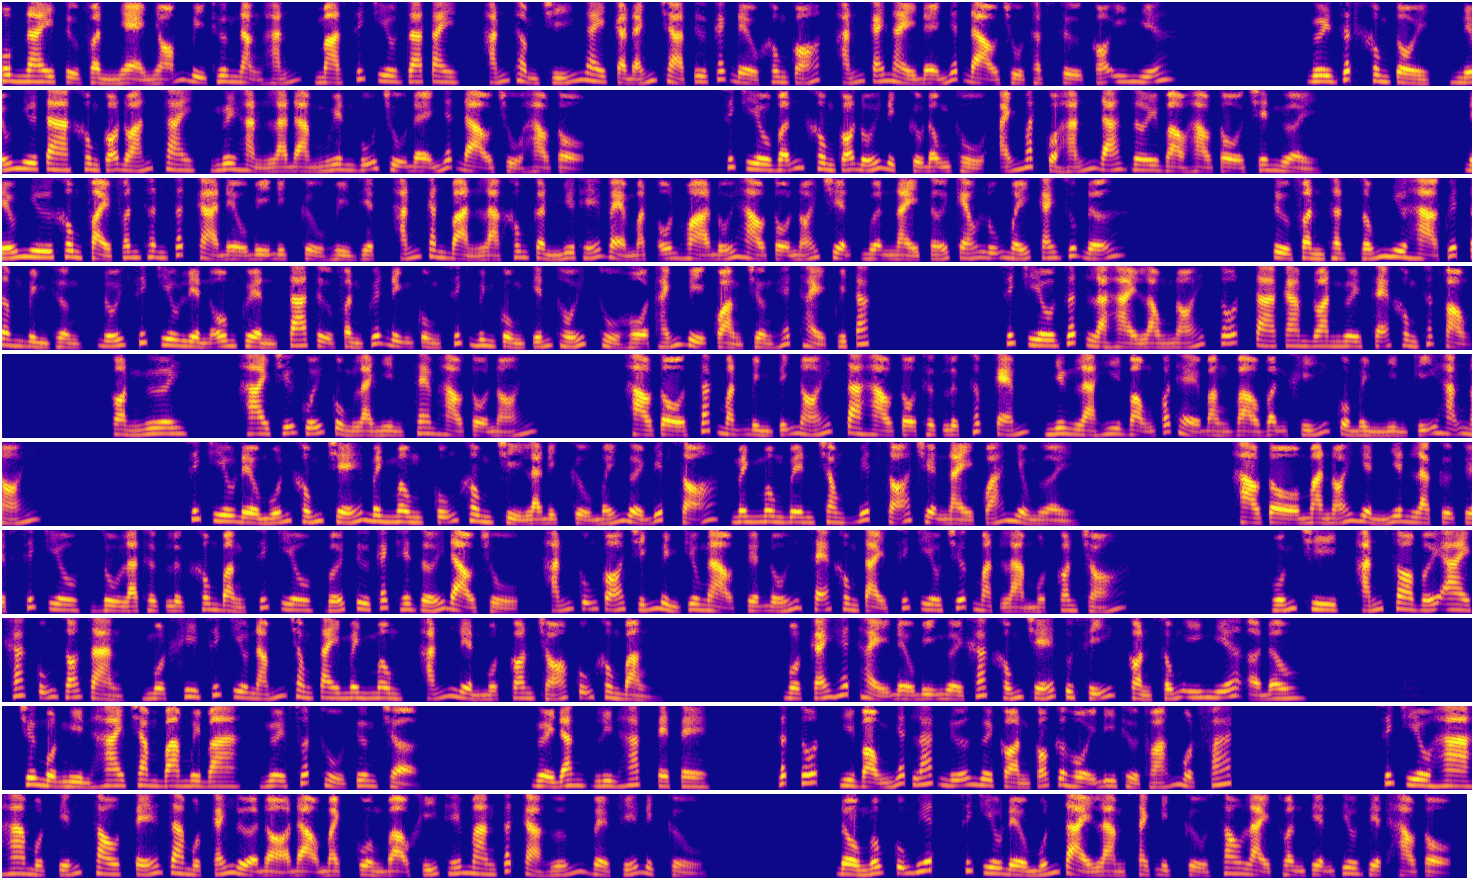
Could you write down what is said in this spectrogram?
Hôm nay tự phần nhẹ nhõm bị thương nặng hắn, mà xích yêu ra tay, hắn thậm chí ngay cả đánh trả tư cách đều không có, hắn cái này đệ nhất đạo chủ thật sự có ý nghĩa. Ngươi rất không tồi, nếu như ta không có đoán sai, ngươi hẳn là đàm nguyên vũ trụ đệ nhất đạo chủ hào tổ. Xích yêu vẫn không có đối địch cử động thủ, ánh mắt của hắn đã rơi vào hào tổ trên người. Nếu như không phải phân thân tất cả đều bị địch cửu hủy diệt, hắn căn bản là không cần như thế vẻ mặt ôn hòa đối hào tổ nói chuyện, mượn này tới kéo lũ mấy cái giúp đỡ. Tự phần thật giống như hạ quyết tâm bình thường, đối xích yêu liền ôm quyền, ta tự phần quyết định cùng xích binh cùng tiến thối, thủ hộ thánh vị quảng trường hết thảy quy tắc. Xích yêu rất là hài lòng nói, tốt ta cam đoan ngươi sẽ không thất vọng. Còn ngươi, hai chữ cuối cùng là nhìn xem hào tổ nói. Hào tổ sắc mặt bình tĩnh nói, ta hào tổ thực lực thấp kém, nhưng là hy vọng có thể bằng vào vận khí của mình nhìn kỹ hãng nói. Xích yêu đều muốn khống chế minh mông cũng không chỉ là địch cửu mấy người biết rõ, minh mông bên trong biết rõ chuyện này quá nhiều người. Hào tổ mà nói hiển nhiên là cự tuyệt xích yêu, dù là thực lực không bằng xích yêu, với tư cách thế giới đạo chủ, hắn cũng có chính mình kiêu ngạo tuyệt đối sẽ không tài xích yêu trước mặt làm một con chó. Huống chi, hắn so với ai khác cũng rõ ràng, một khi xích yêu nắm trong tay mênh mông, hắn liền một con chó cũng không bằng. Một cái hết thảy đều bị người khác khống chế tu sĩ, còn sống ý nghĩa ở đâu? Chương 1233, người xuất thủ tương trợ. Người đăng, Linh HTT. Rất tốt, hy vọng nhất lát nữa ngươi còn có cơ hội đi thử thoáng một phát. Xích yêu ha ha một tiếng sau tế ra một cái lửa đỏ đạo mạch cuồng bạo khí thế mang tất cả hướng về phía địch cửu. Đầu ngốc cũng biết, xích yêu đều muốn tải làm sạch địch cửu sau lại thuận tiện tiêu diệt hào tổ.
